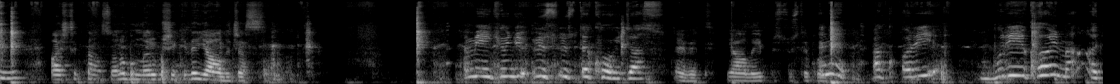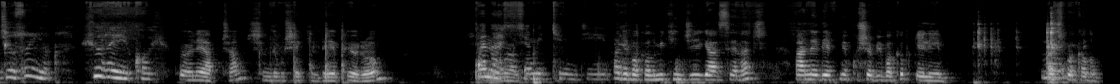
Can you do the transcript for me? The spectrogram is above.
miyim? Açtıktan sonra bunları bu şekilde yağlayacağız. Ama ilk önce üst üste koyacağız. Evet. Yağlayıp üst üste koyacağız. Anne bak orayı burayı koyma açıyorsun ya. Şurayı koy. Öyle yapacağım. Şimdi bu şekilde yapıyorum. Ben Şöyle açacağım ikinciyi. Hadi bakalım ikinciyi gel sen aç. Ben de Defne kuşa bir bakıp geleyim. Aç bakalım.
